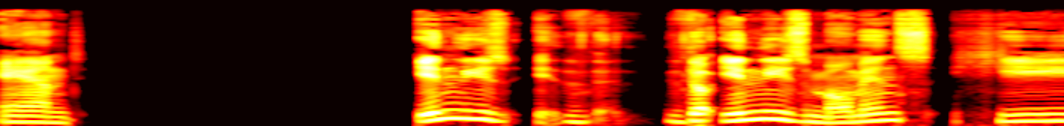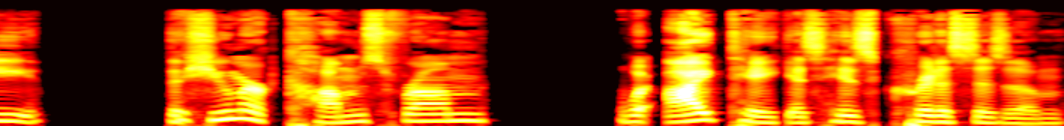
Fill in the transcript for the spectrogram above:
and in these the in these moments he the humor comes from what I take as his criticism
